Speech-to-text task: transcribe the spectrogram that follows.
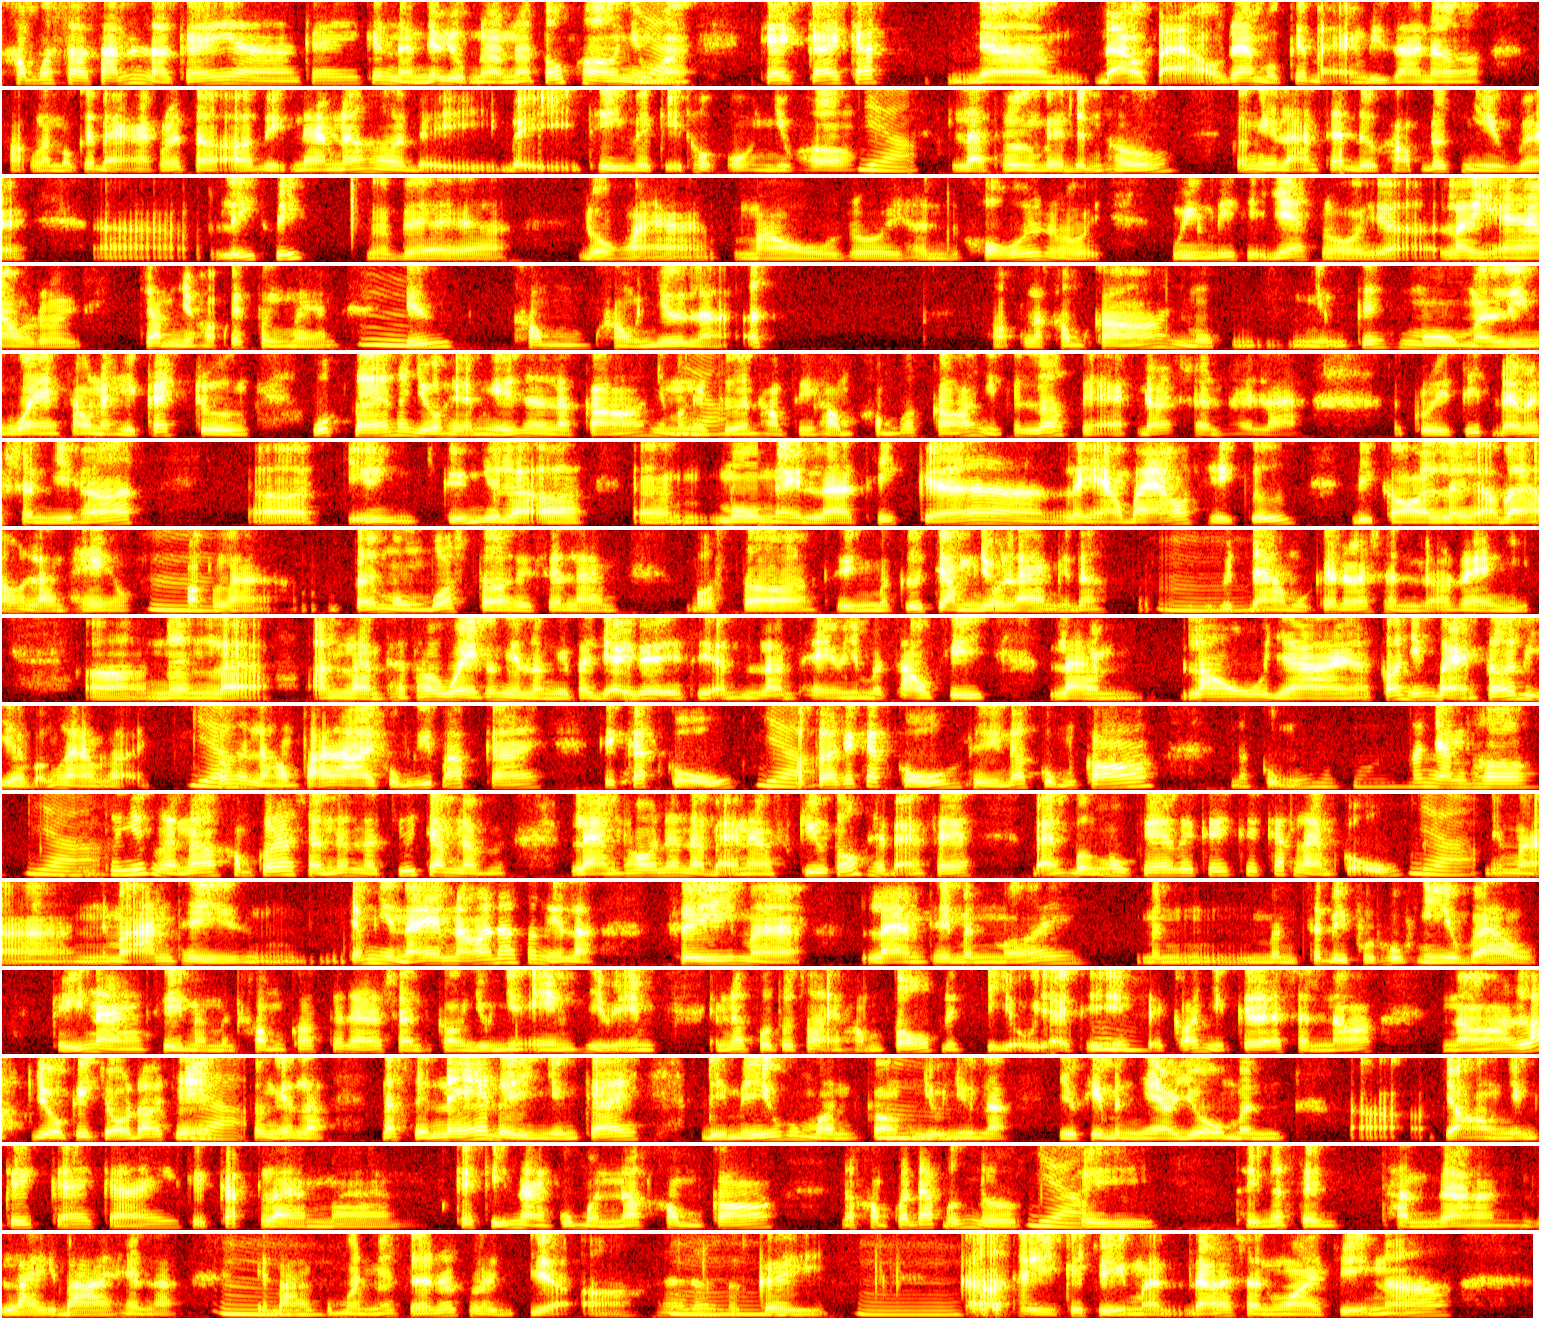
không có so sánh là cái cái cái nền giáo dục nào nó tốt hơn nhưng yeah. Dạ. mà cái cái cách đào tạo ra một cái bạn designer hoặc là một cái bạn art ở Việt Nam nó hơi bị bị thiên về kỹ thuật nhiều hơn yeah. Dạ. là thương về định hướng có nghĩa là anh sẽ được học rất nhiều về à, lý thuyết về đồ họa màu rồi hình khối rồi nguyên lý thị giác rồi uh, layout rồi chăm vô học các phần mềm ừ. chứ không hầu như là ít hoặc là không có một những cái môn mà liên quan sau này thì các trường quốc tế nó vô thì anh nghĩ là là có nhưng mà yeah. ngày dạ. xưa anh học thì không không có có những cái lớp về art direction hay là creative direction gì hết uh, chỉ kiểu như là uh, uh, môn này là thiết kế layout báo thì cứ đi coi layout báo làm theo ừ. hoặc là tới môn poster thì sẽ làm poster thì mà cứ chăm vô làm vậy đó ừ. viết down một cái direction rõ ràng gì à, nên là anh làm theo thói quen có nghĩa là người ta dạy về thì anh làm theo nhưng mà sau khi làm lâu dài có những bạn tới bây giờ vẫn làm vậy yeah. Dạ. có nghĩa là không phải ai cũng give up cái cái cách cũ yeah. Dạ. thật ra cái cách cũ thì nó cũng có nó cũng nó nhanh hơn yeah. Dạ. thứ nhất là nó không có direction nên là cứ chăm làm làm thôi nên là bạn nào skill tốt thì bạn sẽ bạn vẫn ok với cái cái cách làm cũ yeah. nhưng mà nhưng mà anh thì giống như nãy em nói đó có nghĩa là khi mà làm thì mình mới mình mình sẽ bị phụ thuộc nhiều vào kỹ năng khi mà mình không có cái direction còn dụ như em ví dụ em em nói photoshop em không tốt đi ví dụ vậy thì ừ. em sẽ có những cái direction nó nó lắp vô cái chỗ đó cho em yeah. có nghĩa là nó sẽ né đi những cái điểm yếu của mình còn ừ. ví dụ như là nhiều khi mình nhào vô mình uh, chọn những cái cái cái cái cách làm mà cái kỹ năng của mình nó không có nó không có đáp ứng được yeah. thì thì nó sẽ thành ra lầy bài hay là ừ. cái bài của mình nó sẽ rất là dở nó ừ. rất là kỳ ừ. đó thì cái chuyện mà direction ngoài chuyện nó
